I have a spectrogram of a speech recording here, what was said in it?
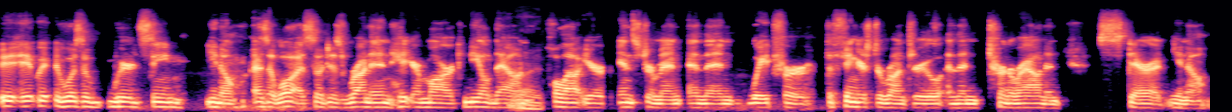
it, it it was a weird scene. You know, as it was. So just run in, hit your mark, kneel down, pull out your instrument, and then wait for the fingers to run through, and then turn around and stare at you know,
